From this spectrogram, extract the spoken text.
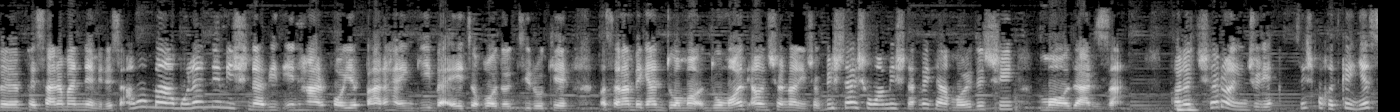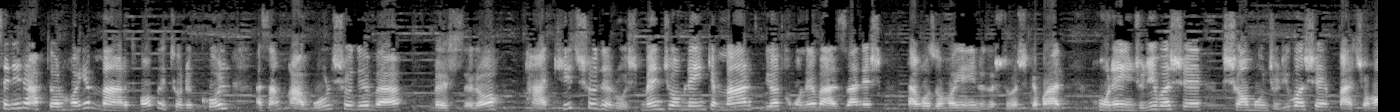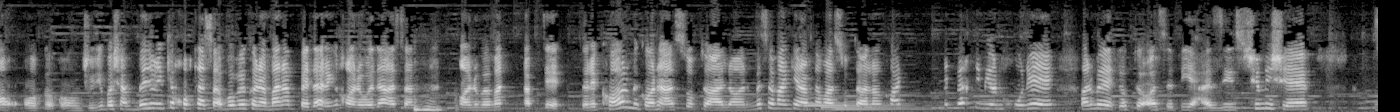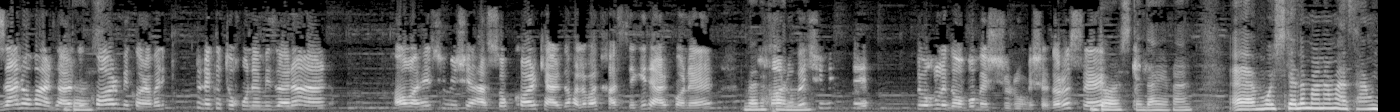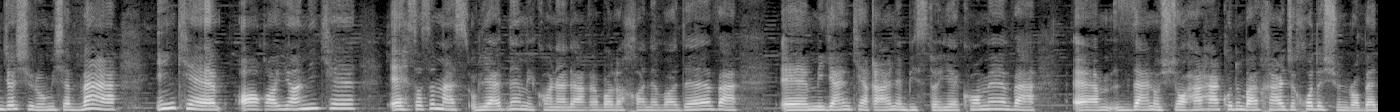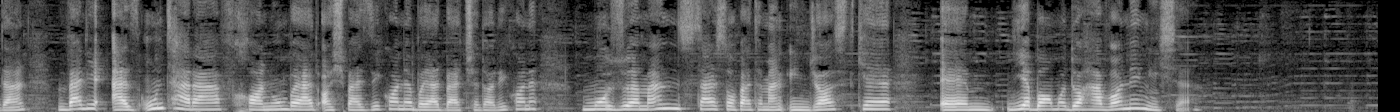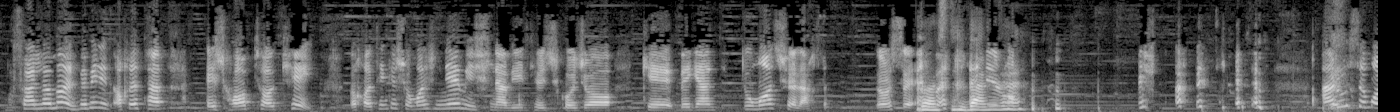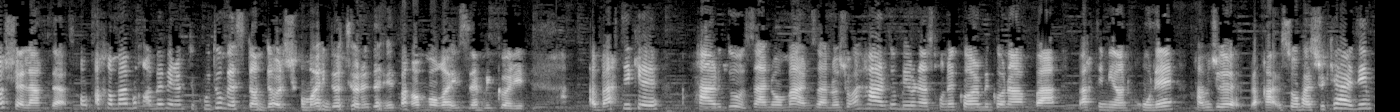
به پسر من نمی‌رسه. اما معمولا نمیشنوید این حرفای فرهنگی و اعتقاداتی رو که مثلا بگن دوماد آنچنان اینجا. بیشتر شما میشنوید در مورد چی؟ مادر زن. حالا چرا اینجوری؟ هستش بخاطر که یه سری رفتارهای مردها به طور کل اصلا قبول شده و به اصطلاح تاکید شده روش. من جمله این که مرد بیاد خونه و از زنش تقاضاهای این رو داشته باشه که باید خونه اینجوری باشه شام اونجوری باشه بچه ها اونجوری باشن. بدون که خب تصور بکنه. منم پدر این خانواده هستم. خانم من رفته. داره کار می‌کنه از صبح تا الان. مثل من که رفتم از صبح تا الان کار وقتی میان خونه خانم دکتر آصفی عزیز چی میشه؟ زن و مرد هر کار می‌کنن. ولی که تو خونه می‌ذارن. آقا چی میشه. از صبح کار کرده. حالا باید خستگی در کنه. خانومه. چی میشه؟ شغل دومش شروع میشه. درسته؟ درسته دقیقا. مشکل منم از همینجا شروع میشه و اینکه آقایانی که احساس مسئولیت نمی‌کنن در قبال خانواده و میگن که قرن 21 و زن و شوهر هر کدوم باید خرج خودشون رو بدن ولی از اون طرف خانوم باید آشپزی کنه باید بچه داری کنه. موضوع من سر صحبت من اینجاست که یه بام و دو هوا نمیشه. مسلما. ببینید آخه تا اجهاب تا کی؟ به خاطر اینکه شما نمیشنوید هیچ کجا که بگن دومات شلخته. درسته؟ درسته عروس ما شلخته است. خب آخه من می‌خوام ببینم تو کدوم استاندارد شما این دو رو دارید با هم مقایسه می‌کنید. وقتی که هر دو زن و مرد زن و شما هر دو بیرون از خونه کار می‌کنم و وقتی میان خونه همونجور صحبتشو کردیم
